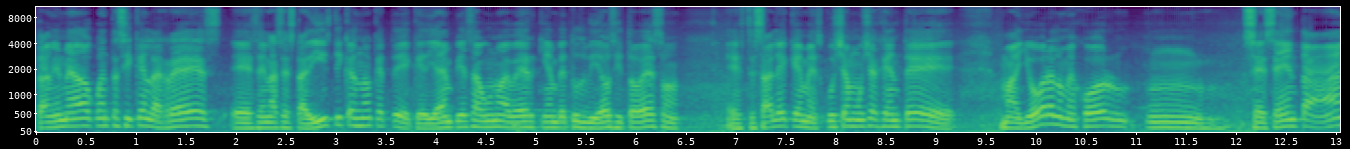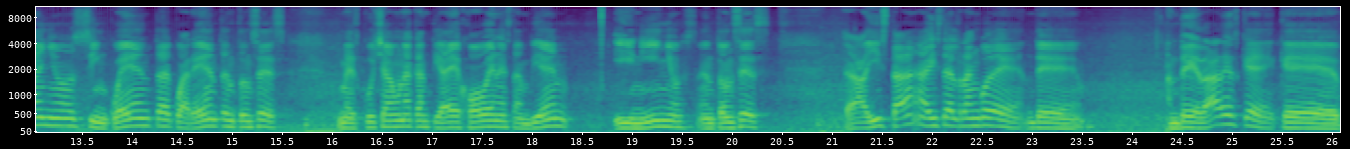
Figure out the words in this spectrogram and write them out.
También me he dado cuenta sí que en las redes, es en las estadísticas, ¿no? Que, te, que ya empieza uno a ver quién ve tus videos y todo eso. Este sale que me escucha mucha gente mayor, a lo mejor mm, 60 años, 50, 40, entonces me escucha una cantidad de jóvenes también y niños, entonces ahí está, ahí está el rango de, de, de edades que, que,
